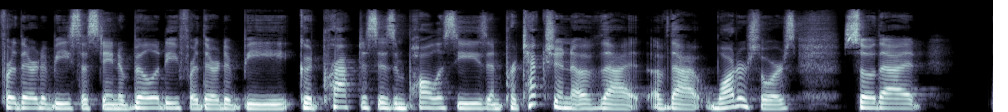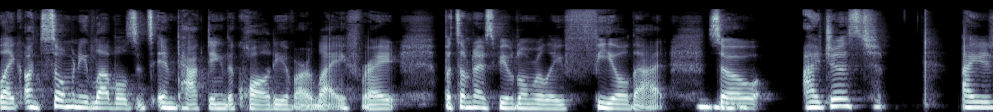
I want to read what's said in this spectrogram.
for there to be sustainability for there to be good practices and policies and protection of that of that water source so that like on so many levels it's impacting the quality of our life right but sometimes people don't really feel that mm-hmm. so i just i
